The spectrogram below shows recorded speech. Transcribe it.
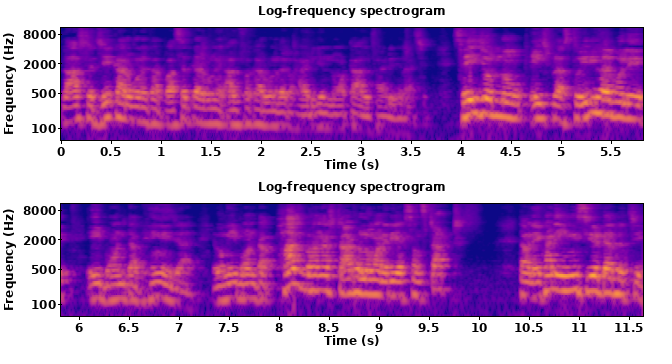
প্লাসটা যে কার্বনে তার পাশের কার্বনে আলফা কার্বনে দেখো হাইড্রোজেন নটা আলফা হাইড্রোজেন আছে। সেই জন্য এইচ প্লাস তৈরি হয় বলে এই বন্ডটা ভেঙে যায় এবং এই বনটা ফার্স্ট ভাঙা স্টার্ট হলো মানে রিয়াকশন স্টার্ট মানে এখানে ইনিশিয়েটার হচ্ছে।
